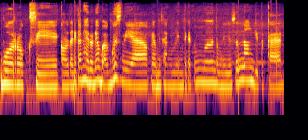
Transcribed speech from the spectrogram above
buruk sih. Kalau tadi kan hedonnya bagus nih ya, kayak misalnya ngebeliin tiket temen, temen aja senang gitu kan.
